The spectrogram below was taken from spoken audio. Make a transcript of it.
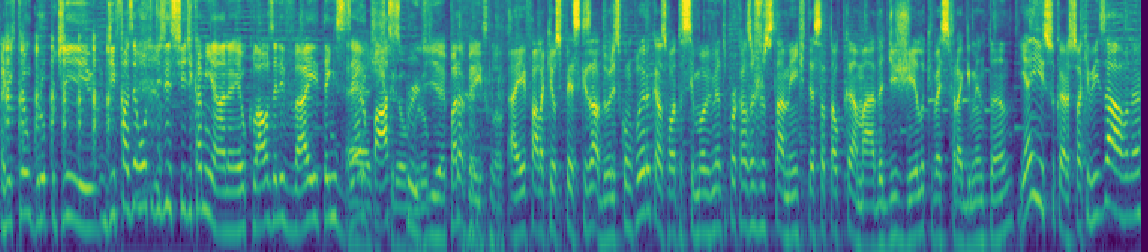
A gente tem um grupo de, de fazer o outro desistir de caminhar, né? E o Klaus, ele vai e tem É, zero gente passos um por grupo. dia. Parabéns, Klaus. Aí fala que os pesquisadores concluíram que as rotas se movimentam por causa justamente dessa tal camada de gelo que vai se fragmentando. E é isso, cara. Só que bizarro, né?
